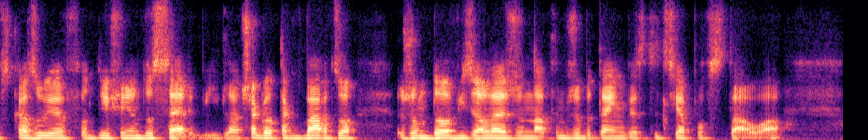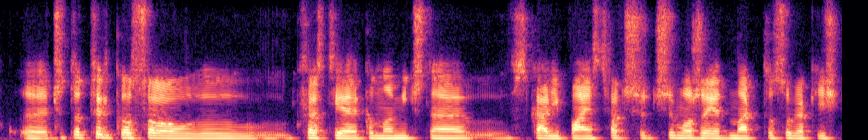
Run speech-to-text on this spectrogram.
wskazuje w odniesieniu do Serbii. Dlaczego tak bardzo rządowi zależy na tym, żeby ta inwestycja powstała? E, czy to tylko są e, kwestie ekonomiczne w skali państwa, czy, czy może jednak to są jakieś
